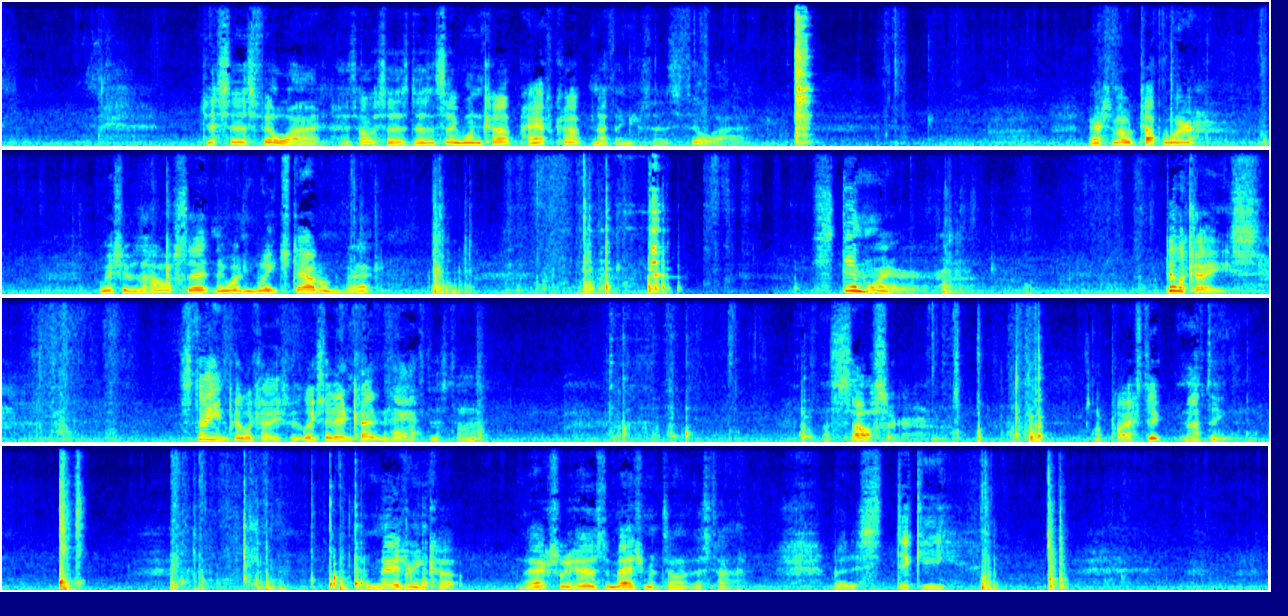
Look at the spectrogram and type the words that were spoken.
Just says fill line. That's all it says. Doesn't say one cup, half cup, nothing. It says fill line. There's some old Tupperware. Wish it was a whole set and they wasn't bleached out on the back. Stemware. Pillowcase. Stained pillowcase, but at least they didn't cut it in half this time. A saucer. A plastic nothing. A measuring cup. It actually has the measurements on it this time. But it's sticky.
